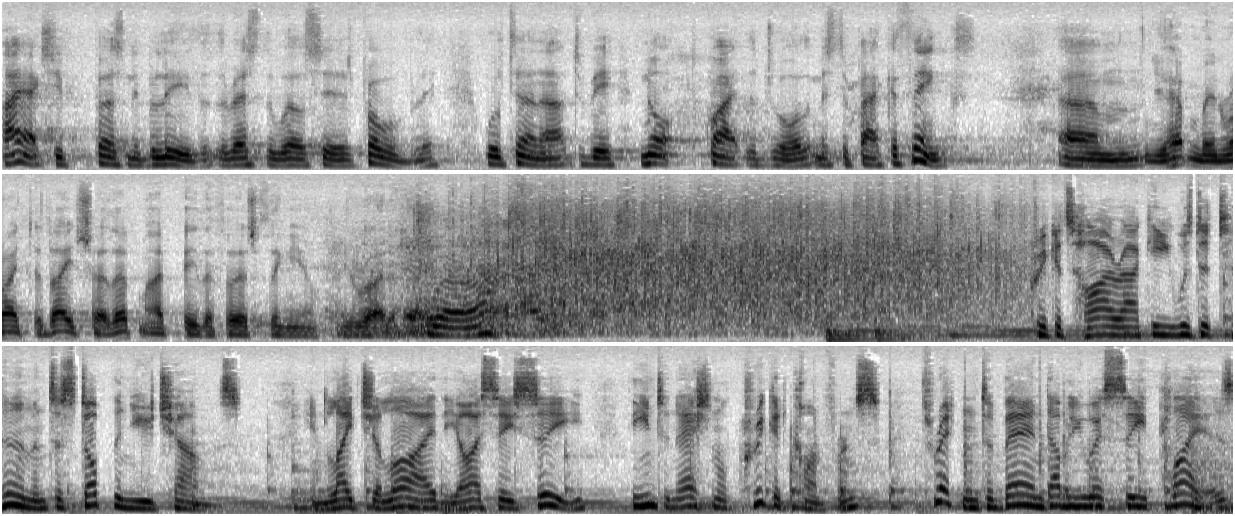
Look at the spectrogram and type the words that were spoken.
I actually personally believe that the rest of the World Series probably will turn out to be not quite the draw that Mr. Packer thinks. Um, You haven't been right to date, so that might be the first thing you, you write about. well, Cricket's hierarchy was determined to stop the new chums. In late July, the ICC, the International Cricket Conference, threatened to ban WSC players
